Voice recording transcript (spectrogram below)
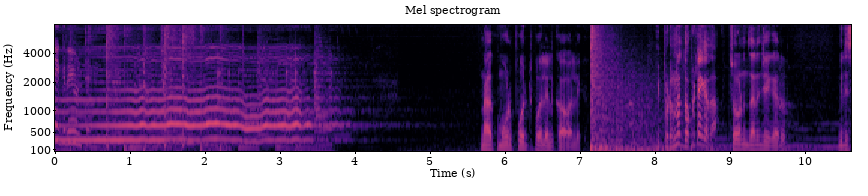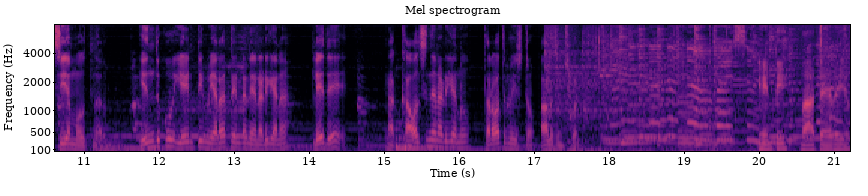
దగ్గరే ఉంటాయి. నాకు మూడు పోర్ట్ఫోలియోలు కావాలి. ఇప్పుడున్నది ఒకటే కదా. చూడండి ధనంజయ్ గారు మీరు సీఎం అవుతున్నారు. ఎందుకు ఏంటి మీ ఎర్రత ఏంటని నేను అడిగానా? లేదే నాకు కావాల్సిందని అడిగాను. తర్వాత మీ ఇష్టం ఆలోచించుకోండి. ఏంటి బాగా తయారయ్యో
